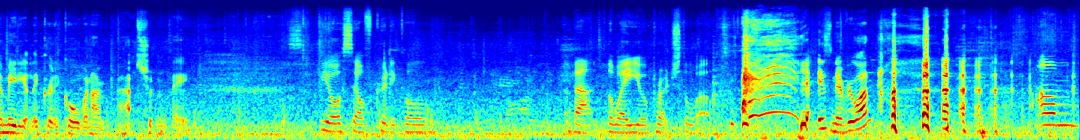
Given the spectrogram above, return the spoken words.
immediately critical when I perhaps shouldn't be. You're self-critical about the way you approach the world. Yeah, isn't everyone? Um,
